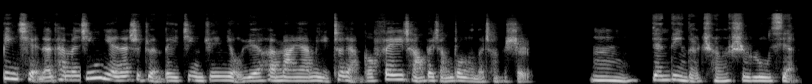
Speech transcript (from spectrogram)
并且呢，他们今年呢是准备进军纽约和迈阿密这两个非常非常重要的城市。嗯，坚定的城市路线，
